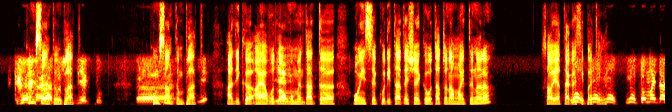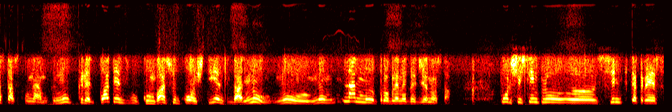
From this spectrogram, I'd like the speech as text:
Cum s-a Ai adus întâmplat? Subiectul. Cum s-a Uh, întâmplat? e- Adică ai avut la e- un moment dat uh, o insecuritate și ai căutat una mai tânără? Sau ea te-a găsit nu, pe nu, tine? Nu, nu, tocmai de asta spuneam. Nu cred. Poate cumva subconștient, dar nu, nu, nu, n-am uh, probleme de genul ăsta. Pur și simplu uh, simt că trăiesc,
